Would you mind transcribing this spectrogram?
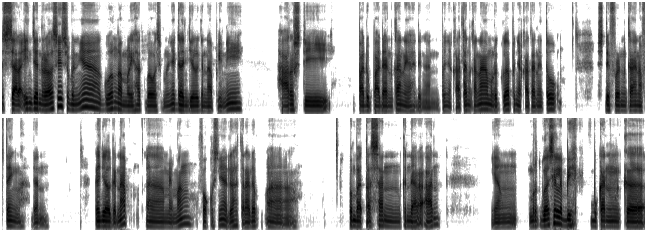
secara in general sih sebenarnya gua nggak melihat bahwa sebenarnya ganjil genap ini harus dipadu-padankan ya dengan penyekatan, karena menurut gua penyekatan itu different kind of thing lah. Dan ganjil genap, uh, memang fokusnya adalah terhadap, uh, pembatasan kendaraan yang menurut gua sih lebih bukan ke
